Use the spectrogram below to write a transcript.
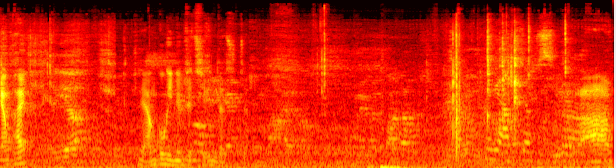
양파이? 양고기 냄새 지린다 진짜. 아,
